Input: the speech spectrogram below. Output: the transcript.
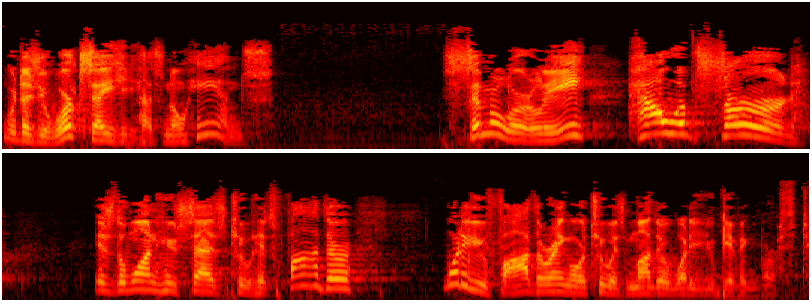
Or does your work say he has no hands? Similarly, how absurd is the one who says to his father, What are you fathering? or to his mother, What are you giving birth to?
